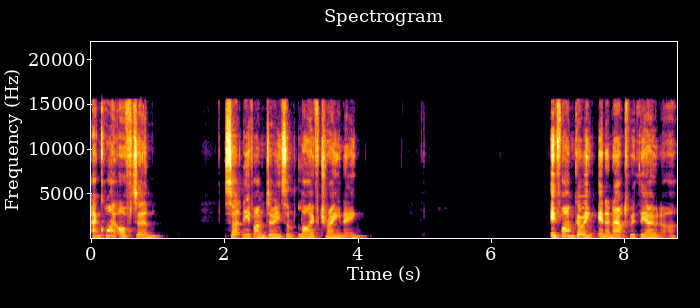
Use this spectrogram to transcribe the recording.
And quite often, certainly if I'm doing some live training, if I'm going in and out with the owner,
